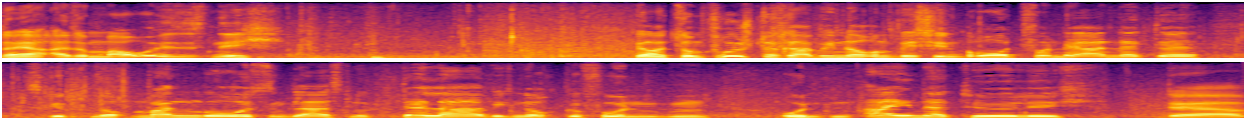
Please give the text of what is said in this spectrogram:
Naja, also mau ist es nicht. Ja, zum Frühstück habe ich noch ein bisschen Brot von der Annette. Es gibt noch Mangos, ein Glas Nutella habe ich noch gefunden und ein Ei natürlich. Der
